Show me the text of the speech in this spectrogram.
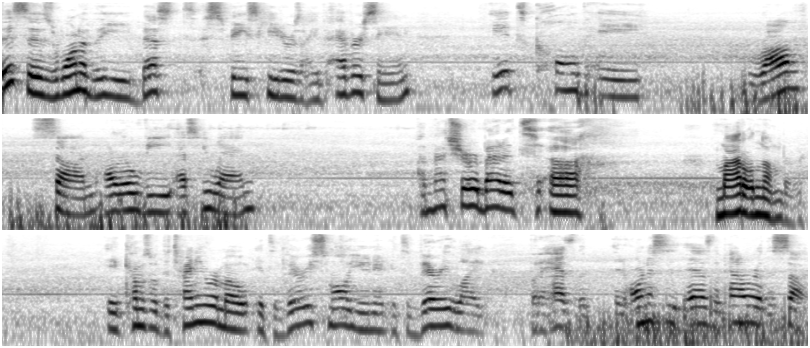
This is one of the best space heaters I've ever seen. It's called a Rov Sun, R-O-V-S-U-N. I'm not sure about its uh, model number. It comes with a tiny remote. It's a very small unit. It's very light, but it has the it harnesses it has the power of the sun,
